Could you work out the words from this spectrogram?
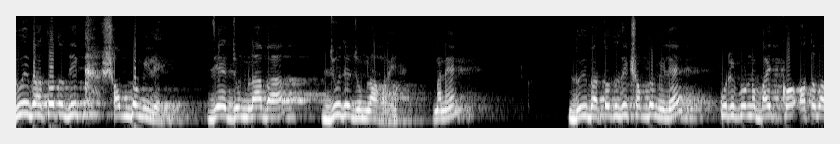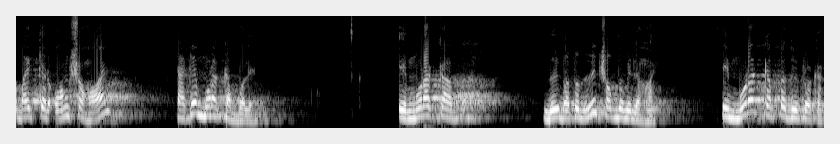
দুই বা ততোধিক শব্দ মিলে, যে জুমলা বা জুজে জুমলা হয় মানে দুই বা ততোধিক শব্দ মিলে পরিপূর্ণ বাক্য অথবা বাক্যের অংশ হয়, তাকে মোরাক্কাব বলে। এই মোরাক্কাব দুই বা ততোধিক শব্দ মিলে হয়। এই মোরাক্কাবটা দুই প্রকার।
